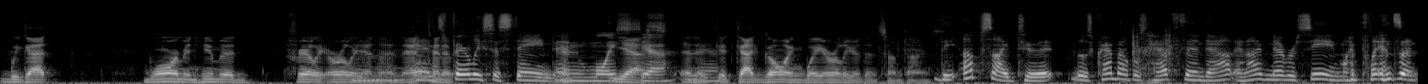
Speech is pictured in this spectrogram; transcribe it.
we got warm and humid fairly early, and, mm-hmm. and that and kind it's of fairly sustained. And moist, yes, yeah. and yeah. It, it got going way earlier than sometimes. the upside to it, those crab apples have thinned out, and I've never seen my plants on.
